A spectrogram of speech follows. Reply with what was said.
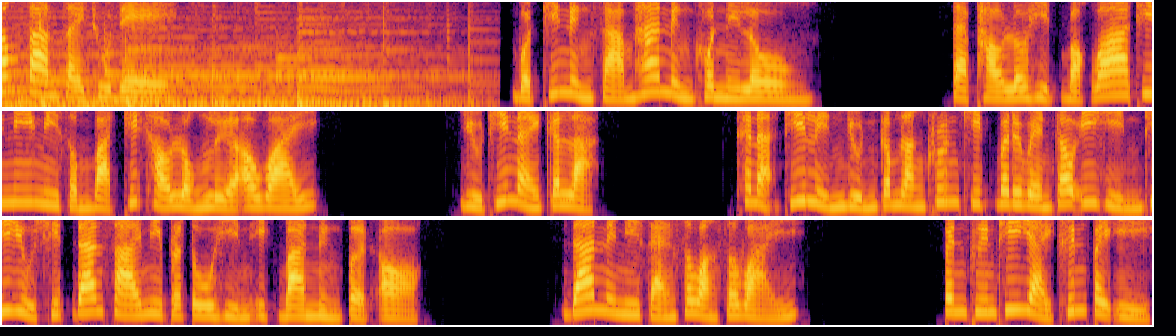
ช่องตามใจทูเดย์บทที่ 1351 คนในโรงแต่เผาโลหิตบอกว่าที่นี่มีสมบัติที่เขาหลงเหลือเอาไว้ อยู่ที่ไหนกันล่ะ ขณะที่หลินหยุนกำลังครุ่นคิดบริเวณเก้าอี้หินที่อยู่ชิดด้านซ้ายมีประตูหินอีกบานหนึ่งเปิดออก ด้านในมีแสงสว่างสวัย เป็นพื้นที่ใหญ่ขึ้นไปอีก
